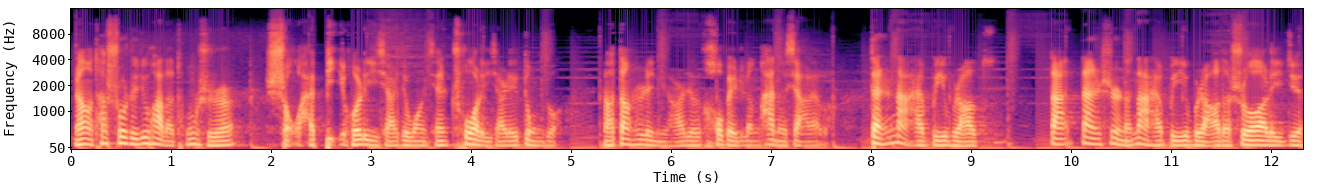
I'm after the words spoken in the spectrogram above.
然后他说这句话的同时，手还比划了一下，就往前戳了一下这个动作。然后当时这女孩就后背冷汗都下来了，但是那还不依不饶，但但是呢，那还不依不饶的说了一句，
